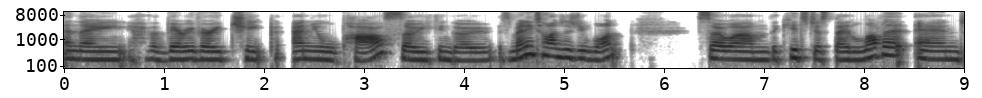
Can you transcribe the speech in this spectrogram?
And they have a very, very cheap annual pass. So you can go as many times as you want. So um the kids just they love it and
